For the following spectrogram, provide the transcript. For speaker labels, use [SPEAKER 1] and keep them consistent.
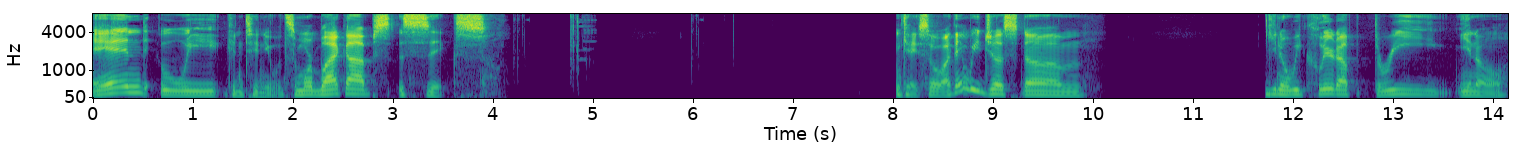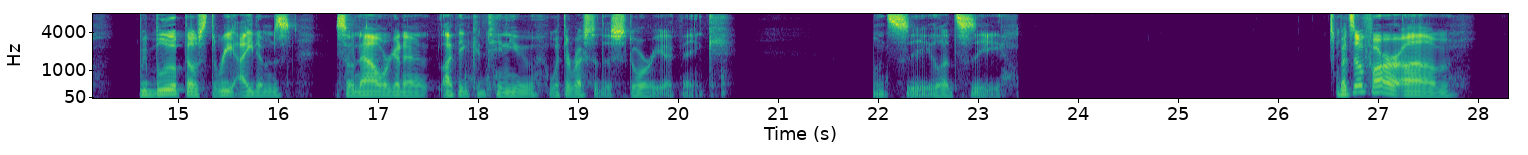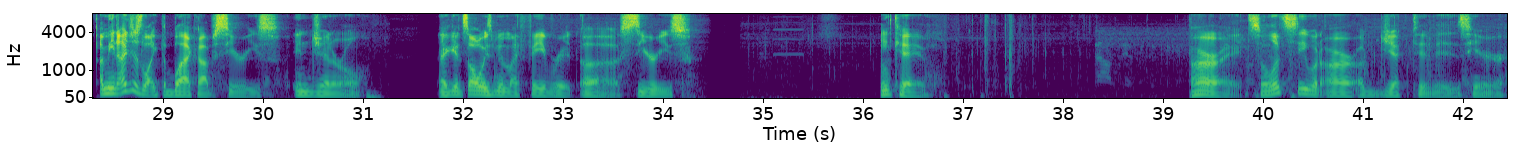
[SPEAKER 1] And we continue with some more Black Ops 6. Okay, so I think we just um you know, we cleared out three, you know, we blew up those three items. So now we're going to I think continue with the rest of the story, I think. Let's see, let's see. But so far um I mean, I just like the Black Ops series in general. Like it's always been my favorite uh series. Okay. All right. So let's see what our objective is here.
